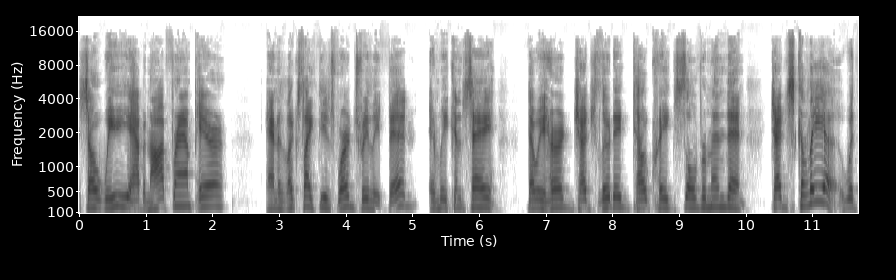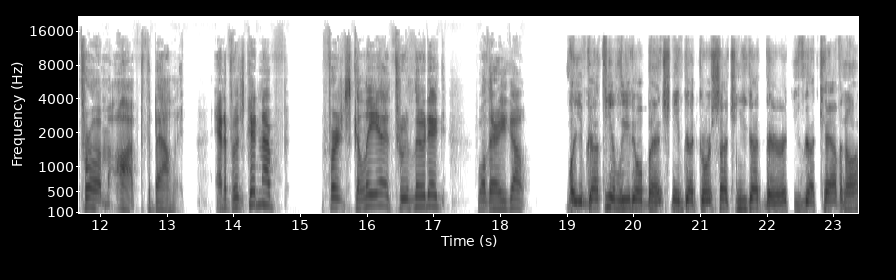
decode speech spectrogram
So we have an off ramp here, and it looks like these words really fit, and we can say." that we heard Judge Luttig tell Craig Silverman that Judge Scalia would throw him off the ballot. And if it was good enough for Scalia through Luttig, well, there you go. Well, you've got the Alito bench, and you've got Gorsuch, and you've got Barrett, you've got Kavanaugh.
